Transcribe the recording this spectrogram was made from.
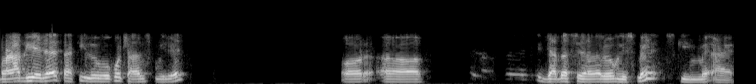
बढ़ा दिया जाए ताकि लोगों को चांस मिले। और ज़्यादा से ज़्यादा लोग इसमें स्कीम में आए।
